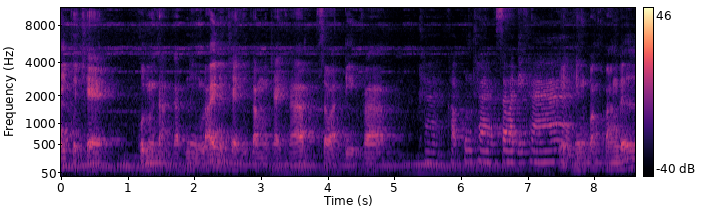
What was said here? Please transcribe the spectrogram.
ค์กดแชร์คนเมืองตากกับหนึ่งไลค์หนึ่งแชร์คือกำลังใจครับ สวัสดีครับ ค่ะ ขอบคุณค่ะ สวัสดีค่ะเฮงๆปังๆเด้อ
